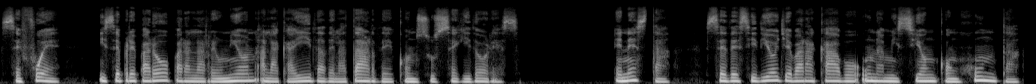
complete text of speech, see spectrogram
se fue y se preparó para la reunión a la caída de la tarde con sus seguidores. En esta se decidió llevar a cabo una misión conjunta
